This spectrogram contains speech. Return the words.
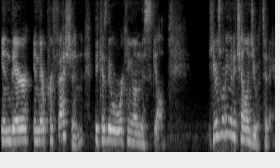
in their in their profession because they were working on the skill. Here's what I'm going to challenge you with today.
